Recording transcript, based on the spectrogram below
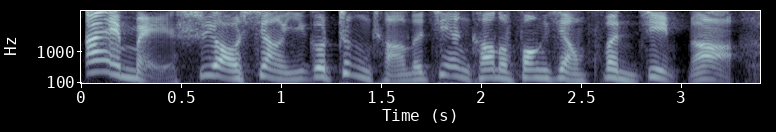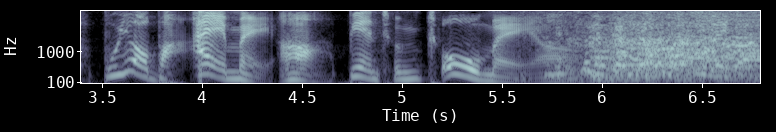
爱美是要向一个正常的、健康的方向奋进啊！不要把爱美啊变成臭美啊！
